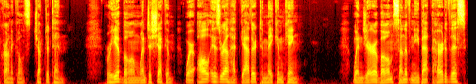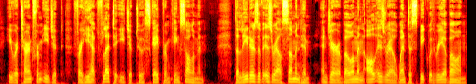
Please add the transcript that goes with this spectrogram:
Chronicles chapter 10 Rehoboam went to Shechem, where all Israel had gathered to make him king. When Jeroboam son of Nebat heard of this, he returned from Egypt, for he had fled to Egypt to escape from King Solomon. The leaders of Israel summoned him, and Jeroboam and all Israel went to speak with Rehoboam.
